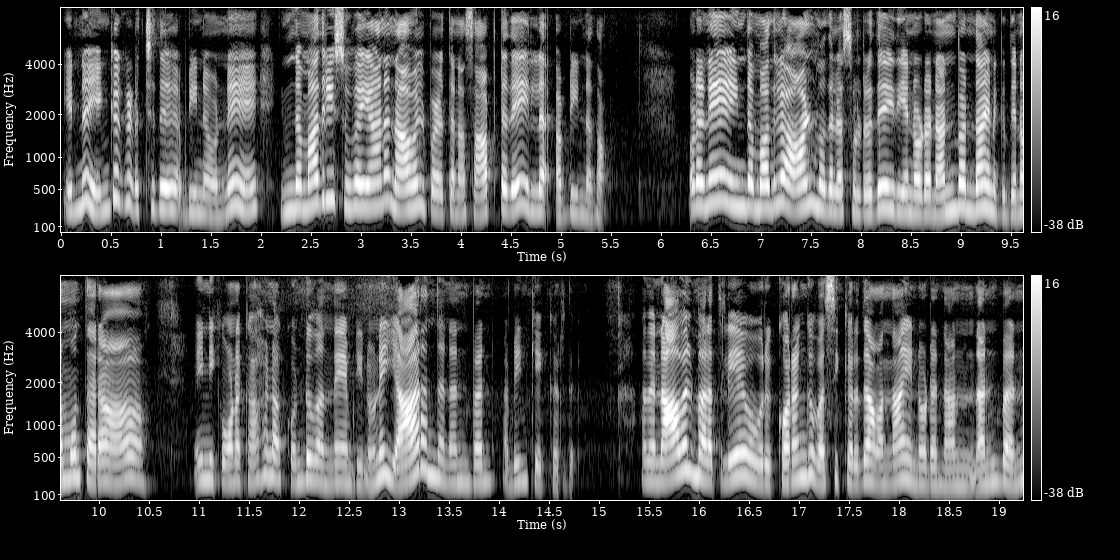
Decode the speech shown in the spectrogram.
என்ன எங்கே கிடச்சிது? அப்படின்ன உடனே இந்த மாதிரி சுவையான நாவல் பழத்தை நான் சாப்பிட்டதே இல்லை அப்படின்னதான். உடனே இந்த முதல்ல ஆண் முதல்ல சொல்கிறது இது என்னோடய நண்பன் தான் எனக்கு தினமும் தரான் இன்னைக்கு உனக்காக நான் கொண்டு வந்தேன் அப்படின்னோடனே யார் அந்த நண்பன்? அப்படின்னு கேட்குறது அந்த நாவல் மரத்திலேயே ஒரு குரங்கு வசிக்கிறது. அவன் தான் என்னோட நன் நண்பன்.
